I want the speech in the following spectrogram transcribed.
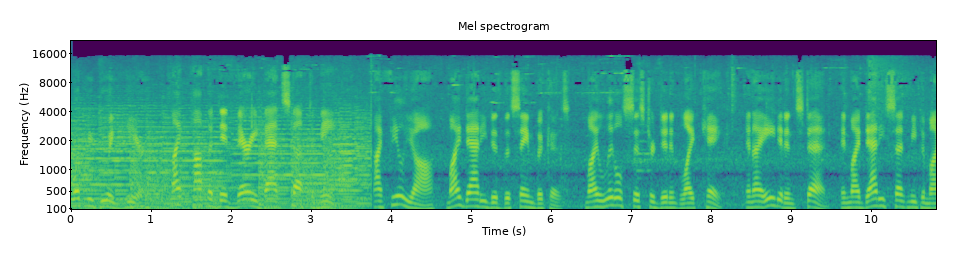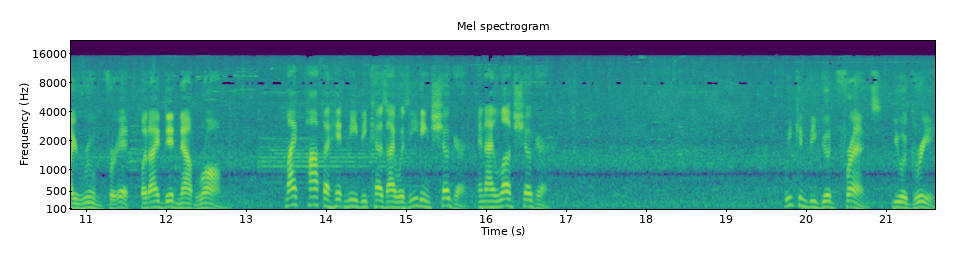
What you doing here? My papa did very bad stuff to me. I feel ya, my daddy did the same because my little sister didn't like cake, and I ate it instead, and my daddy sent me to my room for it, but I did not wrong. My papa hit me because I was eating sugar, and I love sugar. We can be good friends, you agree?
